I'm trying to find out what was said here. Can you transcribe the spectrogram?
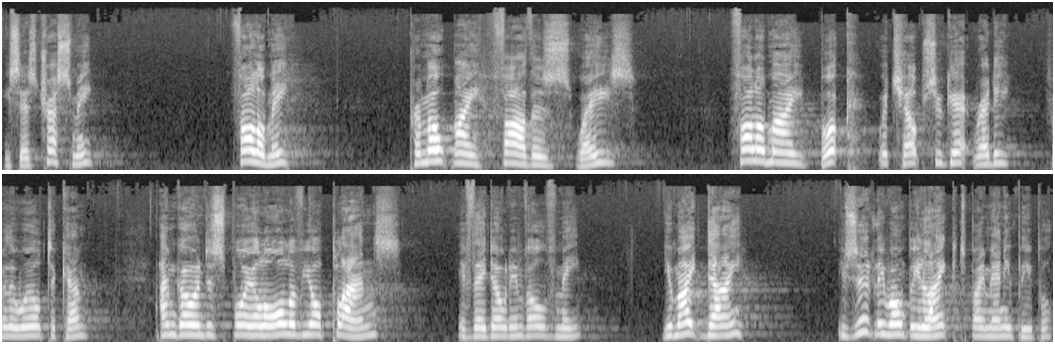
He says, Trust me, follow me, promote my Father's ways, follow my book, which helps you get ready for the world to come. I'm going to spoil all of your plans if they don't involve me. You might die. You certainly won't be liked by many people.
